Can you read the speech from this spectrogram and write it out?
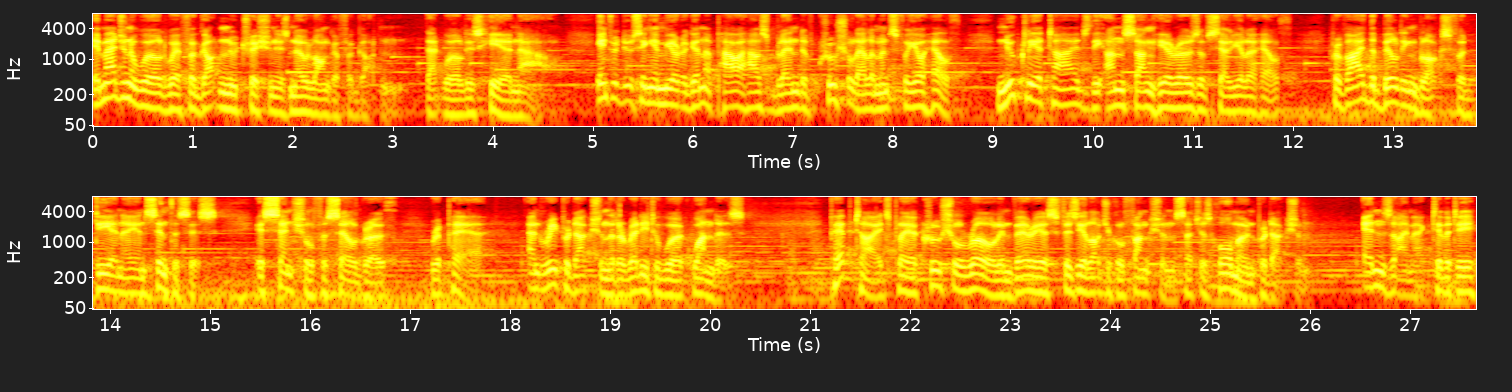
Imagine a world where forgotten nutrition is no longer forgotten. That world is here now. Introducing Imuregen, a powerhouse blend of crucial elements for your health. Nucleotides, the unsung heroes of cellular health, provide the building blocks for DNA and synthesis, essential for cell growth, repair, and reproduction that are ready to work wonders. Peptides play a crucial role in various physiological functions such as hormone production, enzyme activity,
